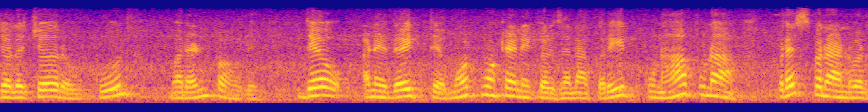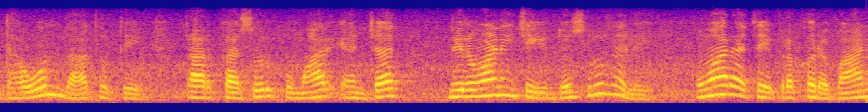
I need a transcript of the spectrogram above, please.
जलचर उकळून मरण पावले. देव आणि दैत्य मोठमोठ्याने गर्जना करीत पुन्हा पुन्हा परस्परांवर धावून जात होते. तारकासूर कुमार यांच्यात निर्वाणीचे युद्ध सुरू झाले. कुमाराचे प्रखर बाण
